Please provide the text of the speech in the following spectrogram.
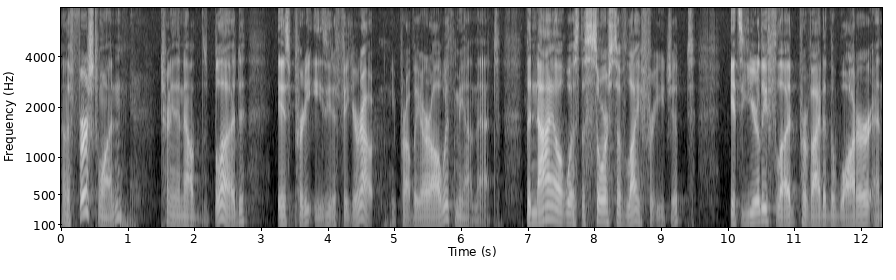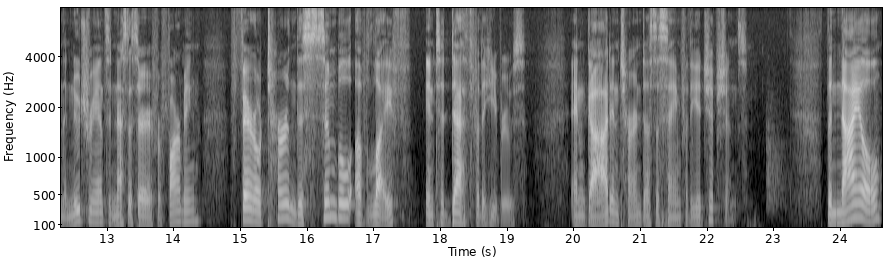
Now, the first one, turning the Nile's blood, is pretty easy to figure out. You probably are all with me on that. The Nile was the source of life for Egypt. Its yearly flood provided the water and the nutrients necessary for farming. Pharaoh turned this symbol of life into death for the Hebrews. And God, in turn, does the same for the Egyptians. The Nile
